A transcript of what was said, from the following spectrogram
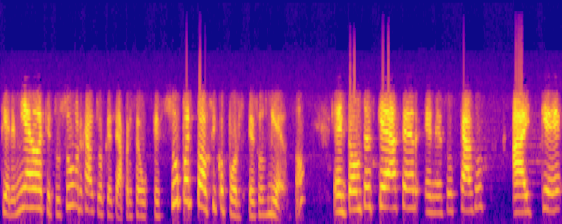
tiene miedo de que tú surjas, lo que sea, pero es súper tóxico por esos miedos, ¿no? Entonces, ¿qué hacer en esos casos? Hay que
